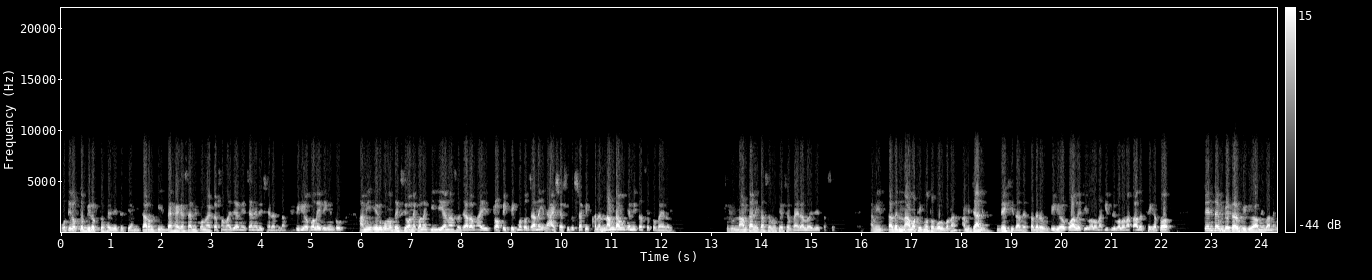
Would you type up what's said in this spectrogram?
অতিরিক্ত বিরক্ত হয়ে যেতেছি আমি। কারণ কি, দেখা গেছে আমি কোনো একটা সময় যে আমি চ্যানেলই ছেড়ে দিলাম। ভিডিও কলে এটি কিন্তু আমি এরকমও দেখছি, অনেক অনেক ইন্ডিয়ান আছে যারা ভাই টপিক ঠিক মতো জানেই না, আইসা শুধু শাকিব খানের নামটা মুখে নিতেছে তো ভাইরাল শুধু নামটা নিতেছে, মুখে এসে ভাইরাল হয়ে যেতেছে আমি তাদের নামও ঠিক মতো বলব না, আমি জানি, দেখি তাদের তাদের ভিডিও কোয়ালিটি ভালো না, কিছুই ভালো না। তাদের থেকে তো টেন টাইম বেটার ভিডিও আমি বানাই।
